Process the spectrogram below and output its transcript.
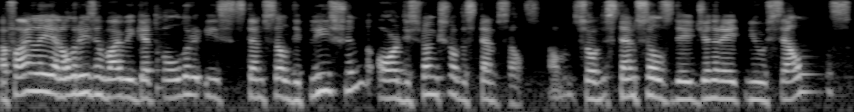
Now, finally, another reason why we get older is stem cell depletion or dysfunction of the stem cells. Um, so the stem cells, they generate new cells.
